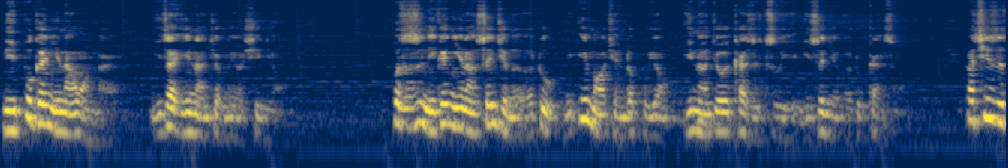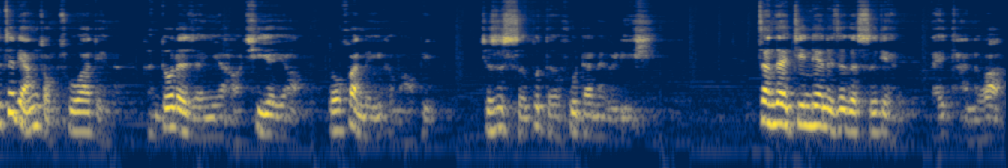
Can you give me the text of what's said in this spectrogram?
你不跟银行往来，你在银行就没有信用，或者是你跟银行申请的额度，你一毛钱都不用，银行就会开始质疑你申请额度干什么？那其实这两种出发点呢，很多的人也好，企业也好，都患了一个毛病，就是舍不得负担那个利息。站在今天的这个时点来谈的话，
